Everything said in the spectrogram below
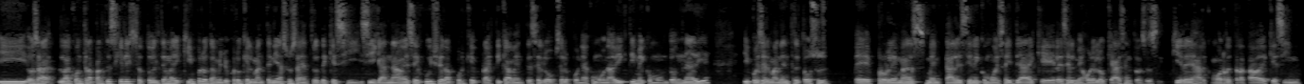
Y, o sea, la contraparte es que le hizo todo el tema de Kim, pero también yo creo que el man tenía sus adentros de que si, si ganaba ese juicio era porque prácticamente se lo, se lo ponía como una víctima y como un don nadie. Y pues el man entre todos sus eh, problemas mentales tiene como esa idea de que él es el mejor en lo que hace, entonces quiere dejar como retratado de que sin,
